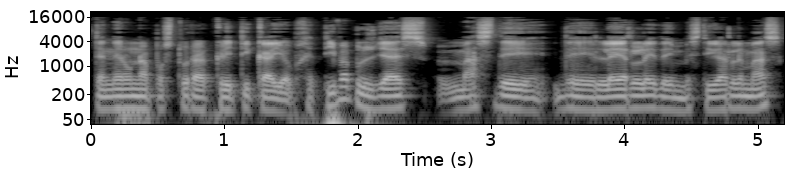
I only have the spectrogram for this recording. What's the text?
tener una postura crítica y objetiva, pues ya es más de, de leerle, de investigarle más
